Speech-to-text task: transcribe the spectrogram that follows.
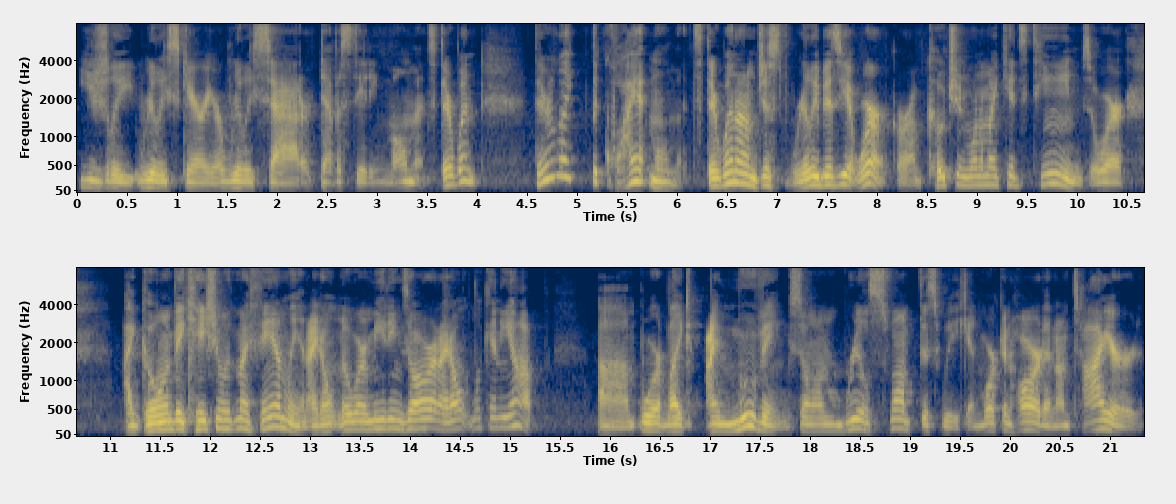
usually really scary or really sad or devastating moments. They're when they're like the quiet moments. They're when I'm just really busy at work or I'm coaching one of my kids' teams or I go on vacation with my family and I don't know where meetings are and I don't look any up um, or like I'm moving, so I'm real swamped this week and working hard and I'm tired.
